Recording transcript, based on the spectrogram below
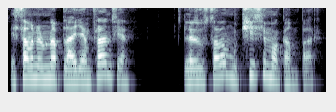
estaban en una playa en Francia. Les gustaba muchísimo acampar.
